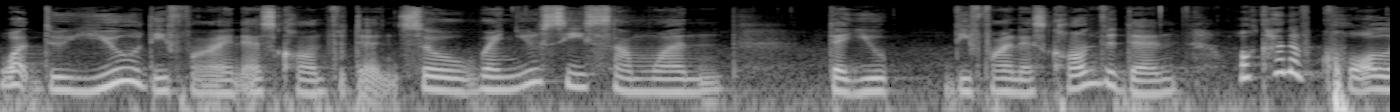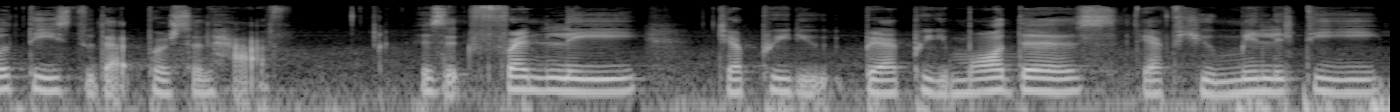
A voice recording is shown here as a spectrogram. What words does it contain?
what do you define as confident? So when you see someone that you define as confident, what kind of qualities do that person have? Is it friendly? They're pretty they're pretty modest, they have humility,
